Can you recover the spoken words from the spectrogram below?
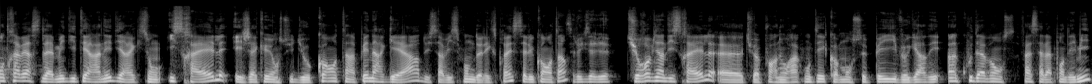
On traverse la Méditerranée direction Israël et j'accueille en studio Corentin Pénarguéard du service Monde de l'Express. Salut Corentin. Salut Xavier. Tu reviens d'Israël, euh, tu vas pouvoir nous raconter comment ce pays veut garder un coup d'avance face à la pandémie.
